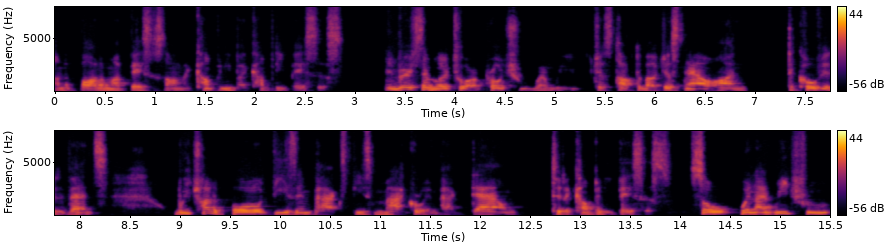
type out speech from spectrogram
on a bottom up basis, on a company by company basis. And very similar to our approach when we just talked about just now on the COVID events, we try to boil these impacts, these macro impact down to the company basis. So when I read through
